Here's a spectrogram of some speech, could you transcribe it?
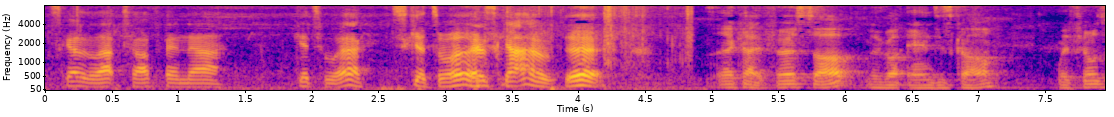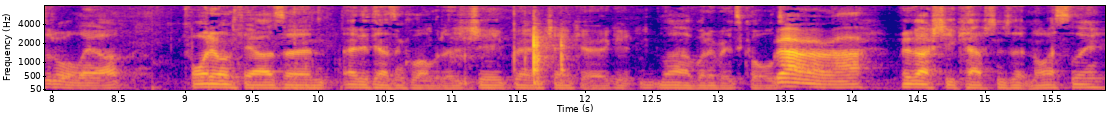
let's go to the laptop and uh, get to work. Let's get to work. Let's go. Yeah. Okay, first up, we've got Andy's car. We filled it all out. 41,000, 80,000 kilometres, Jeep, Grand Gen Cherokee, blah, whatever it's called. Rah, rah, rah. We've actually captioned it nicely.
